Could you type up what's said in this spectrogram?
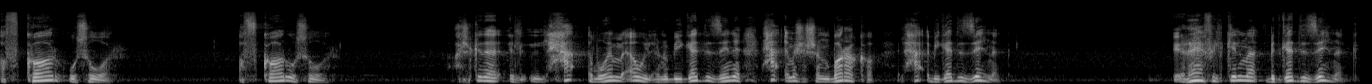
أفكار وصور. أفكار وصور. عشان كده الحق مهم قوي لأنه بيجدد ذهنك. الحق مش عشان بركة الحق بيجدد ذهنك. قراية في الكلمة بتجدد ذهنك.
